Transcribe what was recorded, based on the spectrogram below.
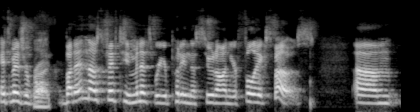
It's miserable. Right. But in those 15 minutes where you're putting the suit on, you're fully exposed. Um,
